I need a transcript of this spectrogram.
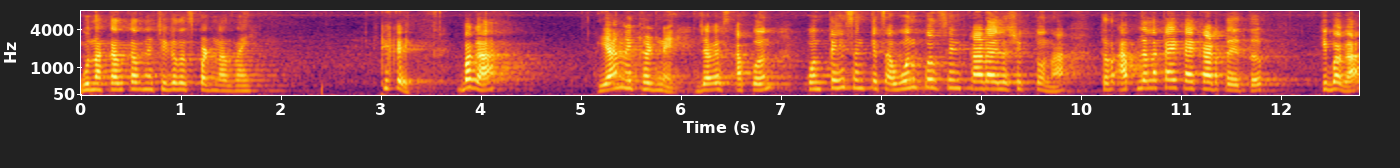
गुणाकार करण्याची गरज पडणार नाही. ठीक आहे बघा या मेथडने ज्यावेळेस आपण कोणत्याही संख्येचा वन पर्सेंट काढायला शिकतो ना तर आपल्याला काय काय काढता येतं? की बघा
